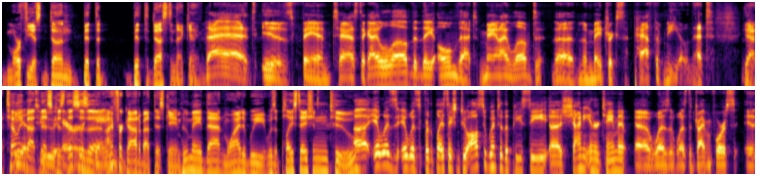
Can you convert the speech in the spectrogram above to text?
Morpheus done bit the bit the dust in that game. That is fantastic. I love that they own that. Man, I loved the the Matrix Path of Neo. That Yeah, that tell me about this because this is a. era I forgot about this game. Who made that and why did we? Was it PlayStation Two? Uh, it was it was for the PlayStation 2. Also went to the PC. Uh, Shiny Entertainment uh, was was the driving force uh,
